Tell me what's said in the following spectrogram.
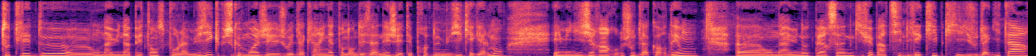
Toutes les deux, on a une appétence pour la musique, puisque mhm. moi, j'ai joué de la clarinette pendant des années, j'ai été prof de musique également. Émilie Girard joue de l'accordéon. on a une autre personne qui fait partie de l'équipe qui joue de la guitare.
